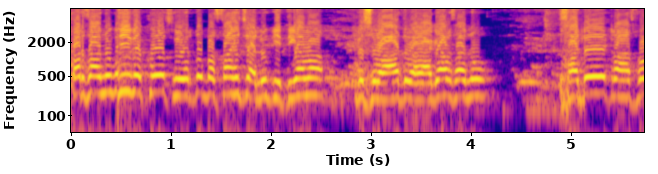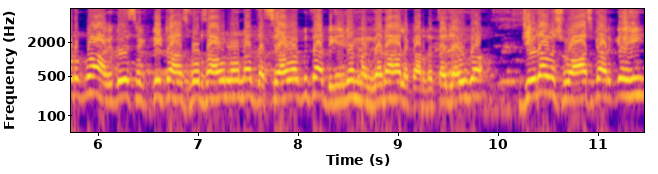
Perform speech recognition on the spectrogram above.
ਪਰ ਸਾਨੂੰ ਜੀ ਵੇਖੋ, ਸਵੇਰ ਤੋਂ ਬੱਸਾਂ ਹੀ ਚਾਲੂ ਕੀਤੀਆਂ ਵਾ, ਵਿਸ਼ਵਾਸ ਦਵਾਇਆ ਗਿਆ ਵਾ ਸਾਨੂੰ। ਸਾਡੇ ਟਰਾਂਸਪੋਰਟ ਵਿਭਾਗ ਦੇ ਸੈਕਟਰੀ ਟਰਾਂਸਪੋਰਟ ਸਾਹਿਬ ਨੂੰ ਉਹਨਾਂ ਦੱਸਿਆ ਵਾ ਵੀ ਤੁਹਾਡੀਆਂ ਜਿਹੜੀਆਂ ਮੰਗਾਂ ਦਾ ਹੱਲ ਕਰ ਦਿੱਤਾ ਜਾਊਗਾ। ਜਿਹਦਾ ਵਿਸ਼ਵਾਸ ਕਰਕੇ ਅਸੀਂ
